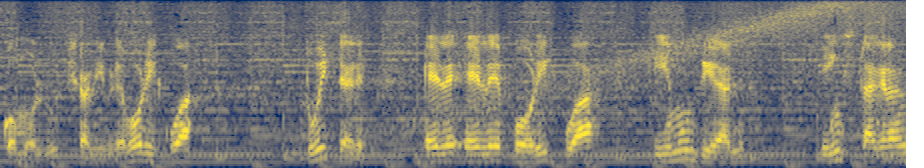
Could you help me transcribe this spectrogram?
como Lucha Libre Boricua, Twitter LL Boricua y Mundial, Instagram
